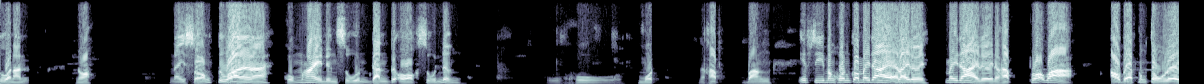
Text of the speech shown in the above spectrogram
ตัวนั้น เนาะในสองตัวนะนะ ผมให้หนึ่งศูนย์ดันไปออกศูนย์หนึ่งโอ้โห หมดนะครับ บาง FC บางคนก็ไม่ได้อะไรเลย ไม่ได้เลยนะครับ เพราะว่าเอาแบบตรงๆเลย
